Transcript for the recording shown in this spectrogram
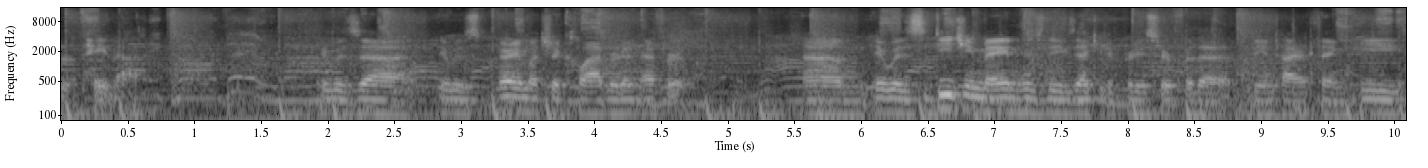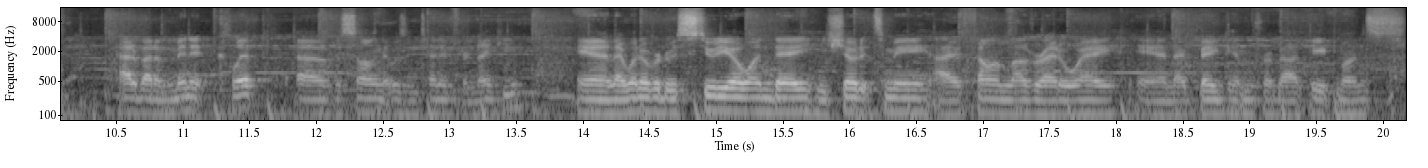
repay that. It was, uh, it was very much a collaborative effort. Um, it was DG Main, who's the executive producer for the, the entire thing. He had about a minute clip of a song that was intended for Nike. And I went over to his studio one day, he showed it to me, I fell in love right away, and I begged him for about eight months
